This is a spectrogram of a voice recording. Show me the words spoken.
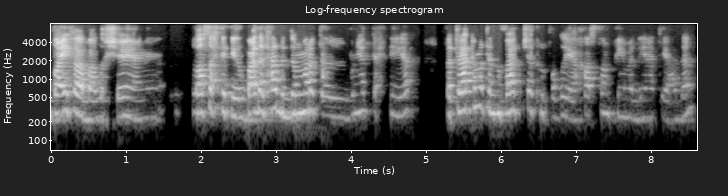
ضعيفة بعض الشيء يعني لا صح كثير. وبعد الحرب دمرت البنية التحتية. فتراكمت النفايات بشكل فظيع خاصة في مدينة عدن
